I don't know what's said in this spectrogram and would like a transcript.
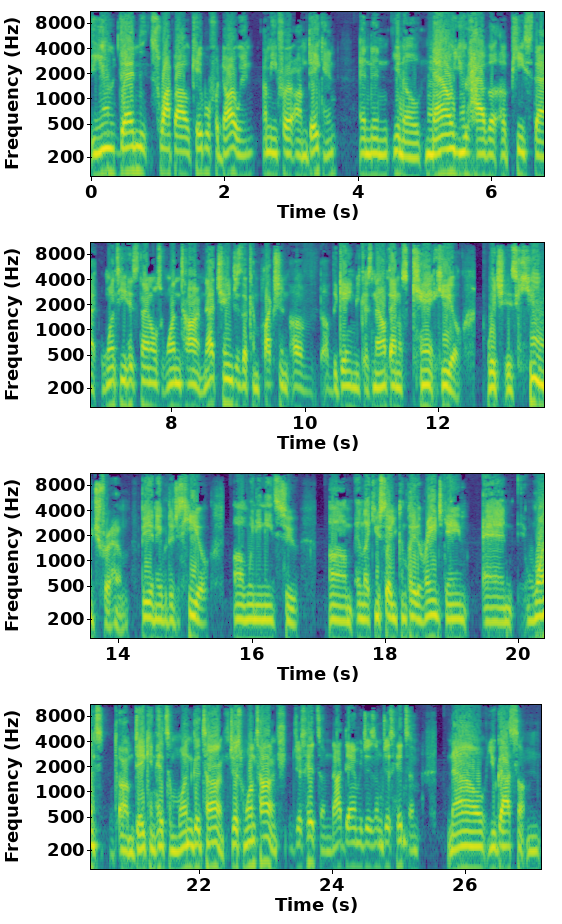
you then swap out Cable for Darwin. I mean for um Daken. And then, you know, now you have a, a piece that once he hits Thanos one time, that changes the complexion of, of the game because now Thanos can't heal, which is huge for him, being able to just heal um, when he needs to. Um, and like you said, you can play the range game. And once um, Daken hits him one good time, just one time, just hits him, not damages him, just hits him. Now you got something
